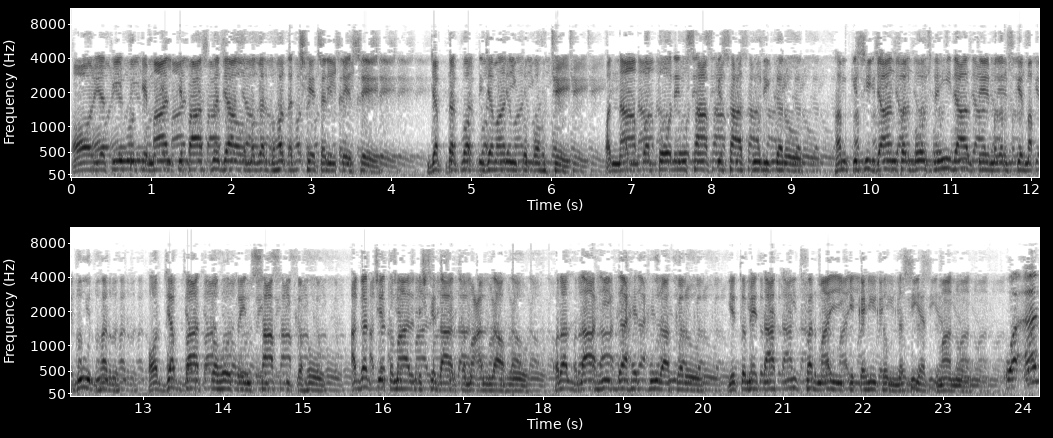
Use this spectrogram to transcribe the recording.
اور یتیموں کے مال کے پاس نہ جاؤ، مگر بہت اچھے طریقے سے، جب تک وہ اپنی جوانی کو پہنچے۔ اور ناپ اور تول انصاف کے ساتھ پوری کرو۔ ہم کسی جان پر بوجھ نہیں ڈالتے، مگر اس کے مقدور بھر۔ اور جب بات کہو تو انصاف کی کہو، اگرچہ تمہارے رشتے دار کا معاملہ ہو۔ اور اللہ ہی کا عہد پورا کرو۔ یہ تمہیں تاکید فرمائی کہ کہیں تم نصیحت مانو۔ وأن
